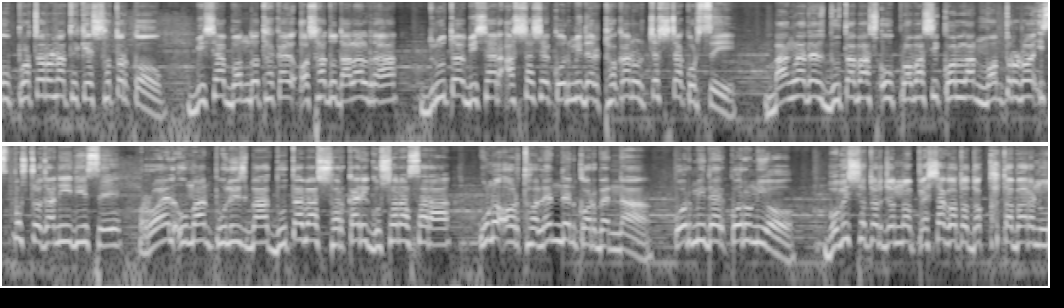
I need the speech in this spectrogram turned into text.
ও প্রচারণা থেকে সতর্ক। ভিসা বন্ধ থাকায় অসাধু দালালরা দ্রুত ভিসার আশ্বাসে কর্মীদের ঠকানোর চেষ্টা করছে। বাংলাদেশ দূতাবাস ও প্রবাসী কল্যাণ মন্ত্রণালয় স্পষ্ট জানিয়ে দিয়েছে, রয়্যাল উমান পুলিশ বা দূতাবাস সরকারি ঘোষণা ছাড়া কোনো অর্থ লেনদেন করবেন না। কর্মীদের করণীয় ভবিষ্যতের জন্য পেশাগত দক্ষতা বাড়ানো,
